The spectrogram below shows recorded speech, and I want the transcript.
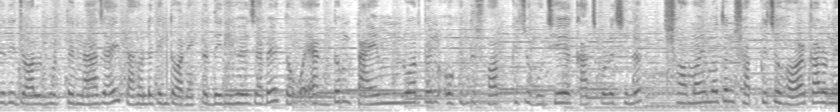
যদি জল ভরতে না যাই তাহলে কিন্তু অনেকটা দেরি হয়ে যাবে। তো ও একদম টাইম মতন ও কিন্তু সব কিছু গুছিয়ে কাজ করেছিল। সময় মতন সব কিছু হওয়ার কারণে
